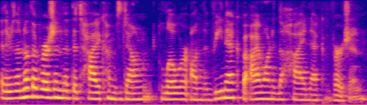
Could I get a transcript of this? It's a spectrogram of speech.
and there's another version that the tie comes down lower on the v-neck but I wanted the high neck version.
